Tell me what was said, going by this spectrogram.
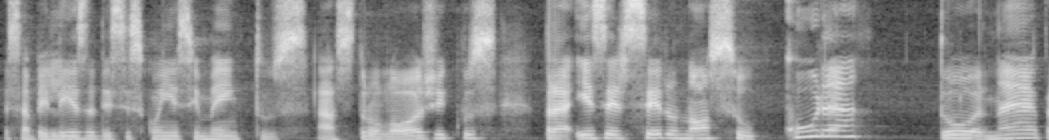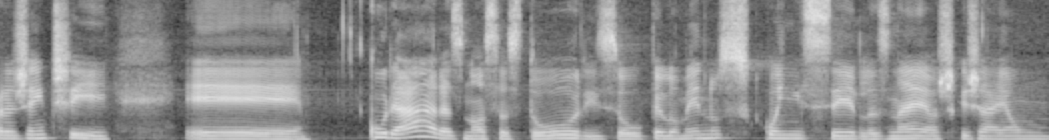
essa beleza desses conhecimentos astrológicos para exercer o nosso curador, né? Para a gente é, curar as nossas dores ou pelo menos conhecê-las, né? Eu acho que já é um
